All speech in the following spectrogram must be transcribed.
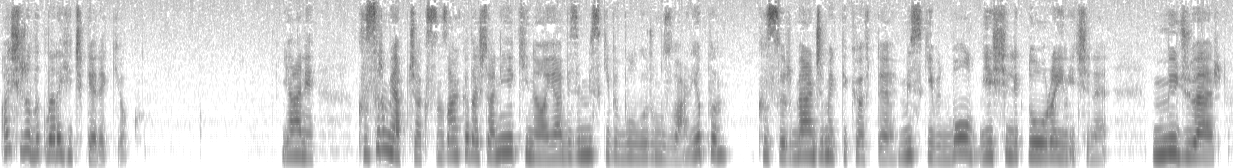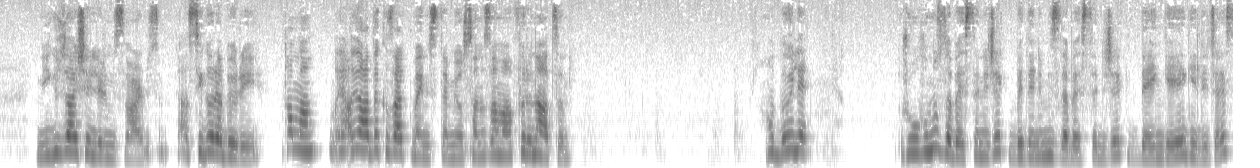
Aşırılıklara hiç gerek yok. Yani kısır mı yapacaksınız arkadaşlar? Niye kinoa ya? Bizim mis gibi bulgurumuz var. Yapın kısır, mercimekli köfte, mis gibi bol yeşillik doğrayın içine. Mücver. Ne güzel şeylerimiz var bizim. Ya sigara böreği. Tamam yağda kızartmayın istemiyorsanız ama fırına atın. Ama böyle ruhumuz da beslenecek, bedenimiz de beslenecek, dengeye geleceğiz.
